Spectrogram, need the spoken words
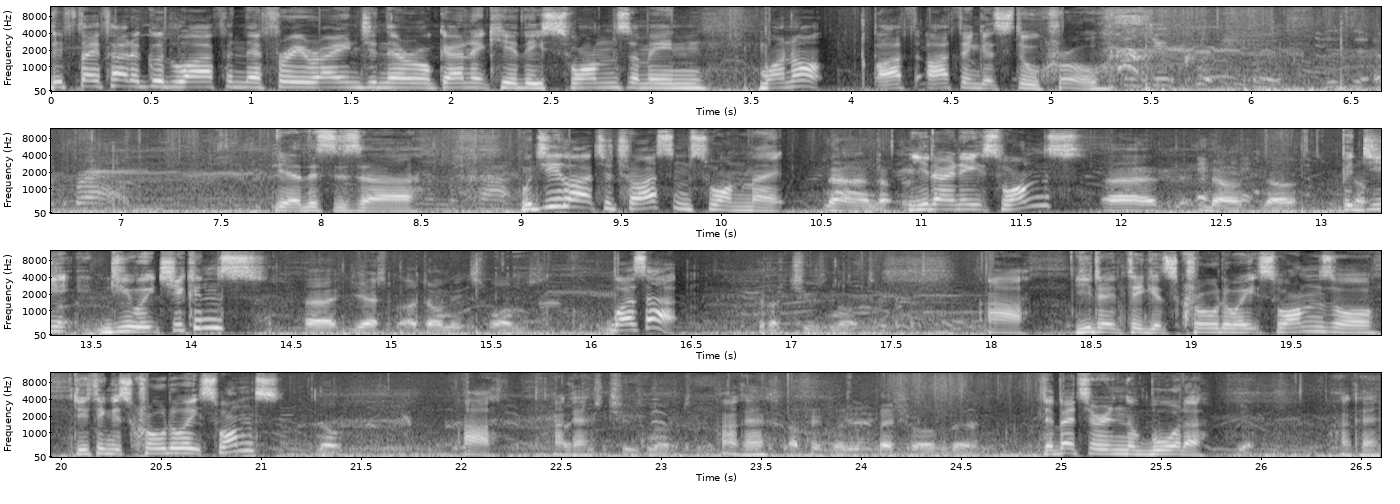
If they've had a good life and they're free range and they're organic here, these swans, I mean, why not? I, th- I think it's still cruel. Did you cook this? Is it a brand? yeah, this is. Uh, would you like to try some swan, mate? No, no, You don't eat swans, uh, no, no. but do you, do you eat chickens? Uh, yes, but I don't eat swans, Why's that? but I choose not to. Ah, you don't think it's cruel to eat swans, or do you think it's cruel to eat swans? No, Ah, I okay. just choose not to. Okay. I think they're better over there. They're better in the water. Yeah. Okay.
